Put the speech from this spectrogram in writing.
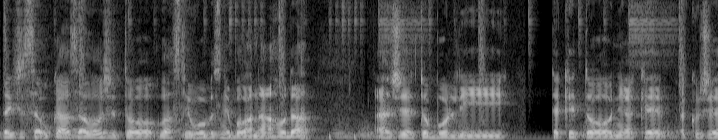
Takže sa ukázalo, že to vlastne vôbec nebola náhoda a že to boli takéto nejaké akože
